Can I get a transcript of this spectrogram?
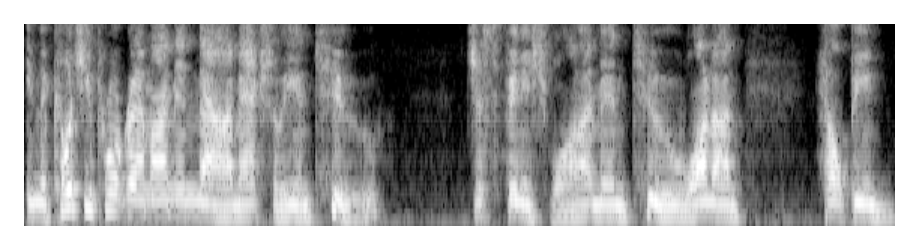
in the coaching program I'm in now, I'm actually in two just finished one. I'm in two, one on helping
